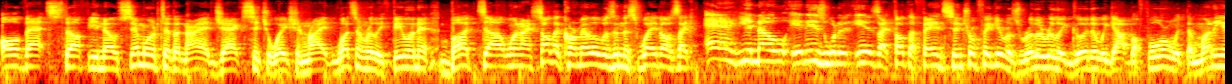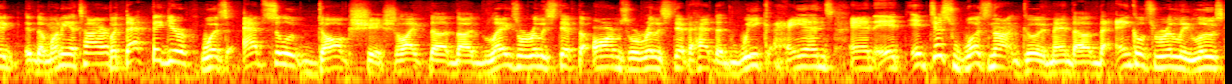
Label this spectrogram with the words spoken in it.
All that stuff, you know, similar to the Nia Jax situation, right? Wasn't really feeling it. But uh, when I saw that Carmella was in this wave, I was like, eh, you know, it is what it is. I thought the Fan Central figure was really, really good that we got before with the money the money attire. But that figure was absolute dog shish. Like, the, the legs were really stiff. The arms were really stiff It had the weak hands, and it, it just was not good, man. The, the ankles were really loose.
